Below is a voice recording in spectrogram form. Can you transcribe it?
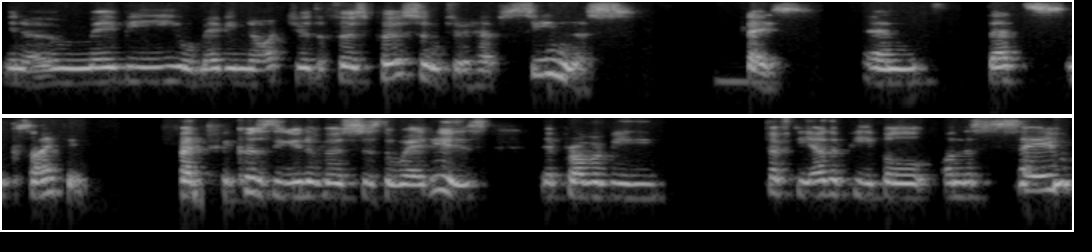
you know, maybe or maybe not, you're the first person to have seen this mm. place. And that's exciting. But because the universe is the way it is, there probably 50 other people on the same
